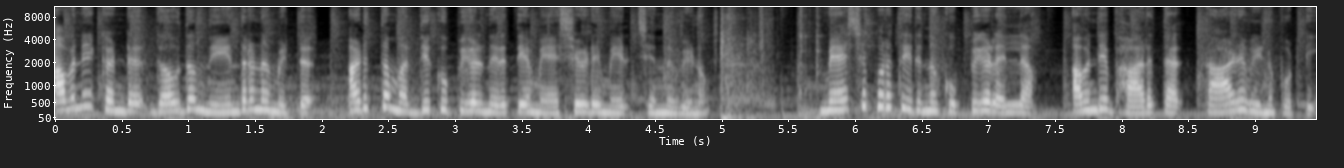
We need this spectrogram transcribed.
അവനെ കണ്ട് ഗൗതം നിയന്ത്രണം വിട്ട് അടുത്ത മദ്യക്കുപ്പികൾ നിരത്തിയ മേശയുടെ മേൽ ചെന്നു വീണു. മേശപ്പുറത്തിരുന്ന കുപ്പികളെല്ലാം അവന്റെ ഭാരത്താൽ താഴെ വീണു പൊട്ടി.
